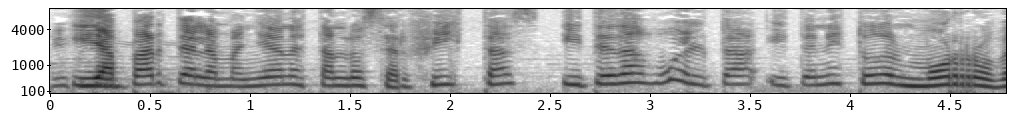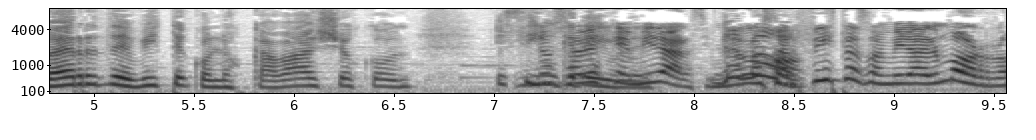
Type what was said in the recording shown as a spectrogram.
¿Viste? y aparte a la mañana están los surfistas y te das vuelta y tenés todo el morro verde, viste, con los caballos, con... Es Y no increíble. qué mirar, si No, mirar los no. surfistas o mirar el morro.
